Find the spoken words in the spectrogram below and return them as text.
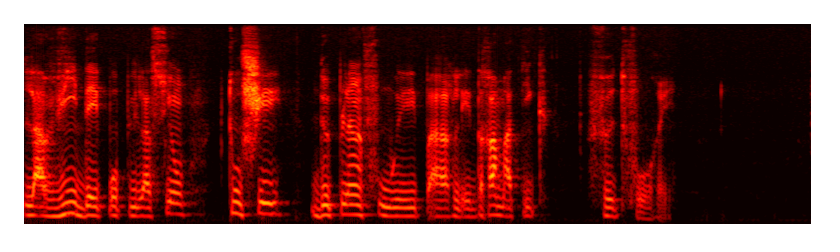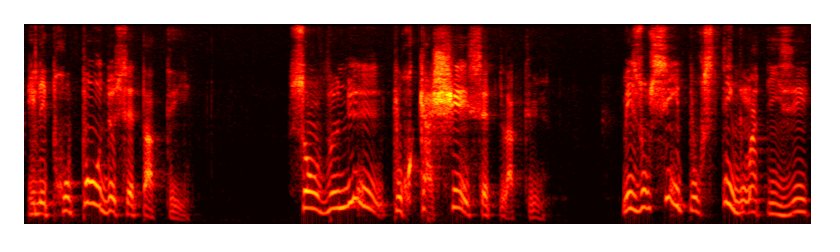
la vie des populations touchées de plein fouet par les dramatiques feux de forêt. Et les propos de cet athée sont venus pour cacher cette lacune, mais aussi pour stigmatiser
